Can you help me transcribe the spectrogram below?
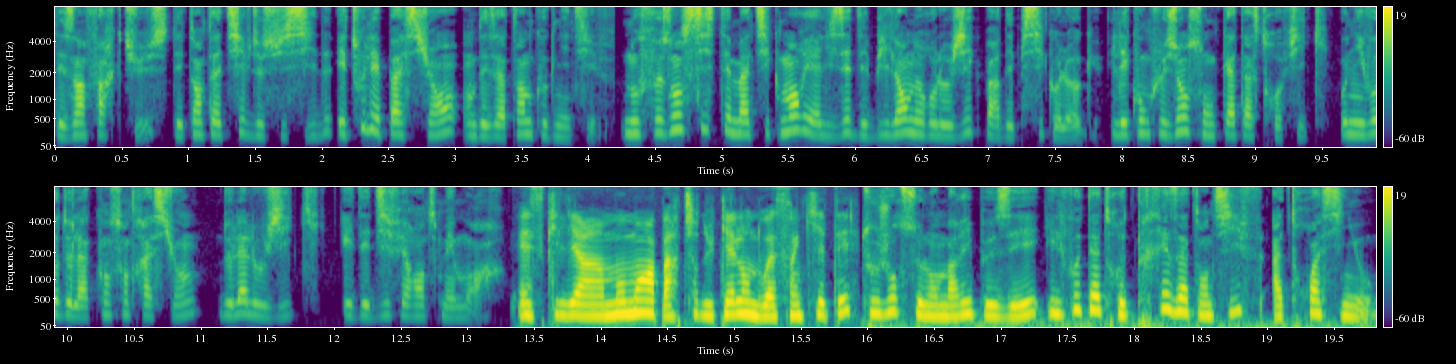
des infarctus, des tentatives de suicide et tous les patients ont des atteintes cognitives. Nous faisons systématiquement réaliser des bilans neurologiques par des psychologues. Les conclusions sont catastrophiques au niveau de la concentration, de la logique et des différentes mémoires. Est-ce qu'il y a un moment à partir duquel on doit s'inquiéter? Toujours selon Marie Peset, il faut être très attentif à trois signaux.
